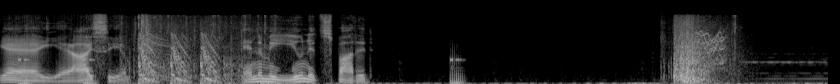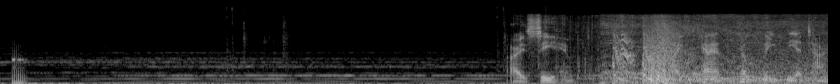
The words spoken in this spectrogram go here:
Yeah, yeah, I see him. Enemy unit spotted. I see him. I can't complete the attack.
